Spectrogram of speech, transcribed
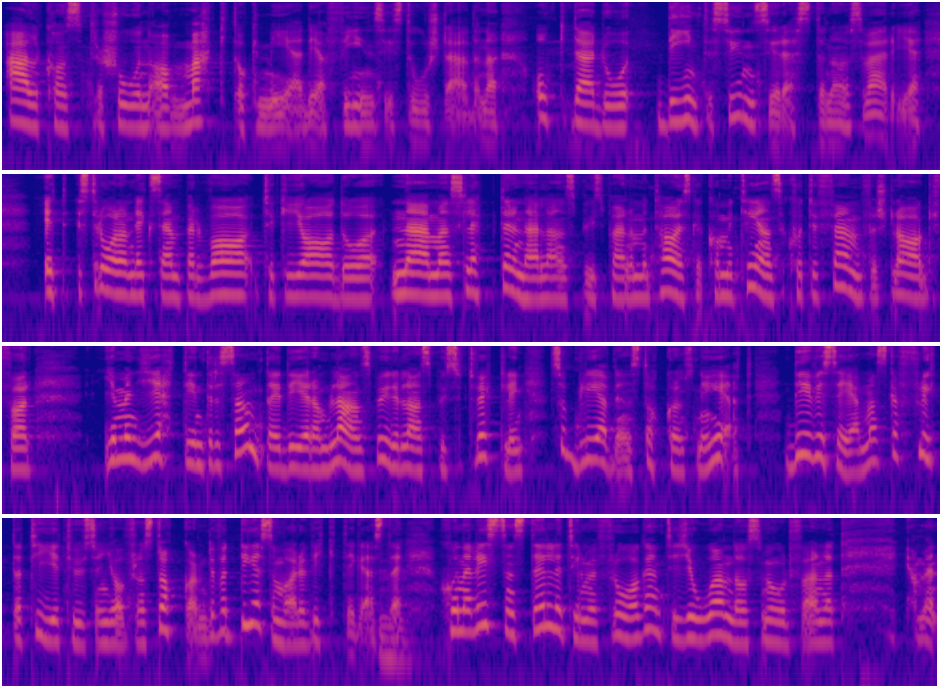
all koncentration av makt och media finns i storstäderna och där då det inte syns i resten av Sverige. Ett strålande exempel var, tycker jag då, när man släppte den här landsbygdsparlamentariska kommitténs 75 förslag för ja, men jätteintressanta idéer om landsbygd och landsbygdsutveckling så blev det en Stockholmsnyhet. Det vill säga, man ska flytta 10 000 jobb från Stockholm. Det var det som var det viktigaste. Mm. Journalisten ställer till och med frågan till Johan då som är ordförande att ja men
